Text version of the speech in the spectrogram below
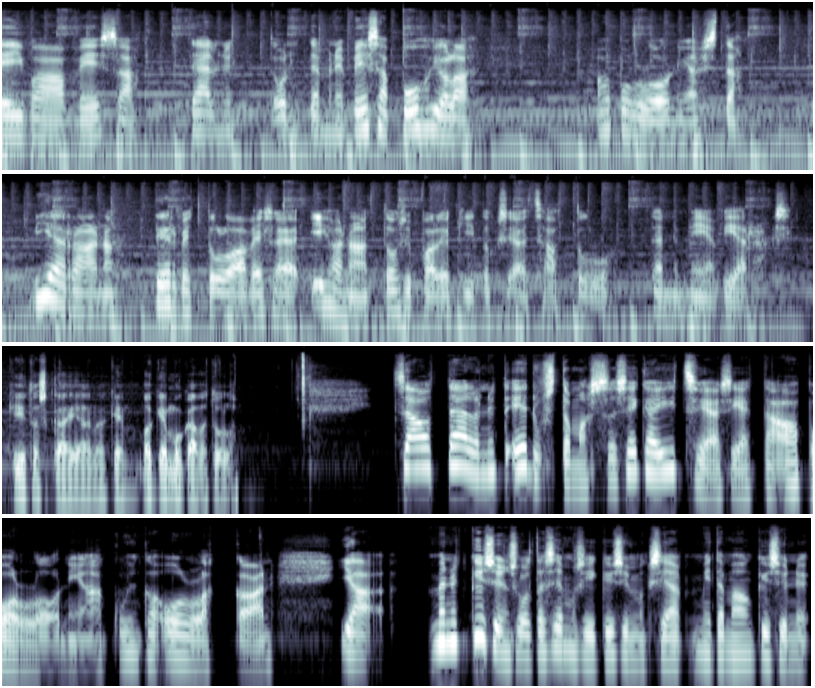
Hei vaan Vesa. Täällä nyt on tämmönen Vesa Pohjola Apolloniasta vieraana. Tervetuloa Vesa ja ihanaa, tosi paljon kiitoksia, että sä oot tullut tänne meidän vieraaksi. Kiitos Kaija, on oikein, oikein mukava tulla. Sä oot täällä nyt edustamassa sekä itseäsi että Apolloniaa, kuinka ollakaan. Ja mä nyt kysyn sulta semmoisia kysymyksiä, mitä mä oon kysynyt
